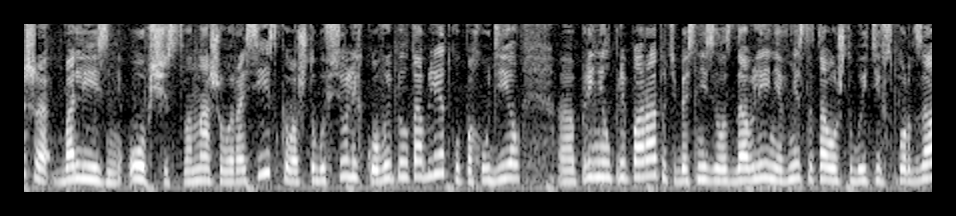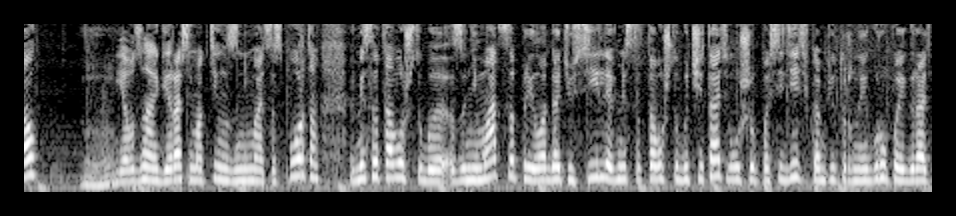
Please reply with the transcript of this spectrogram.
наша болезнь общества нашего российского, чтобы все легко. Выпил таблетку, похудел, э, принял препарат, у тебя снизилось давление. Вместо того, чтобы идти в спортзал, я вот знаю, Герасим активно занимается спортом. Вместо того, чтобы заниматься, прилагать усилия, вместо того, чтобы читать, лучше посидеть в компьютерную игру, поиграть.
